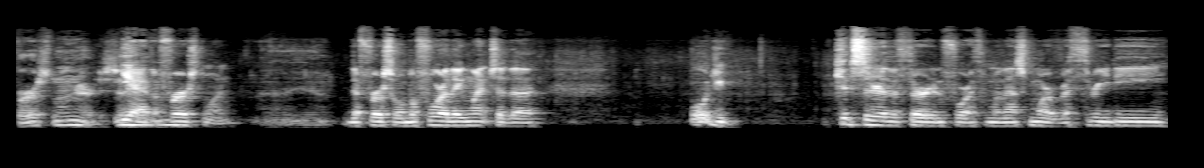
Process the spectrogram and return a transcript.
first one or the second yeah, the first one Uh, yeah. the first one before they went to the what would you consider the third and fourth one? That's more of a 3d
